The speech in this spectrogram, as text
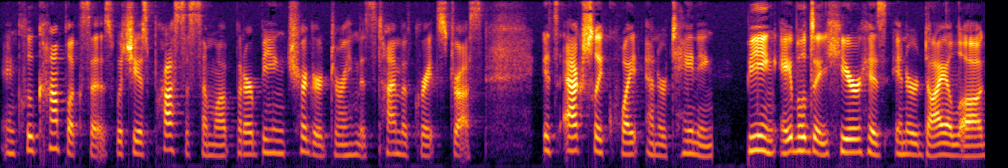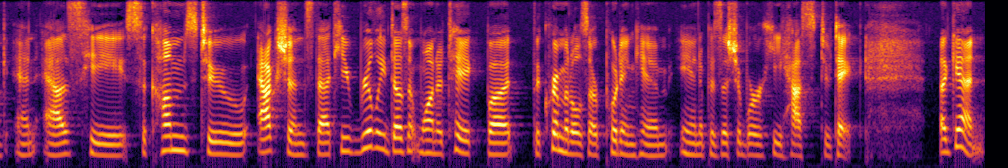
include complexes which he has processed somewhat but are being triggered during this time of great stress. It's actually quite entertaining being able to hear his inner dialogue and as he succumbs to actions that he really doesn't want to take, but the criminals are putting him in a position where he has to take. Again,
